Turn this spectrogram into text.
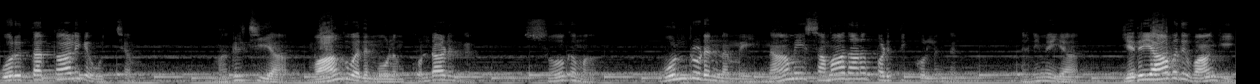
ஒரு தற்காலிக உச்சம். மகிழ்ச்சியா? வாங்குவதன் மூலம் கொண்டாடுங்கள். சோகமா? ஒன்றுடன் நம்மை நாமே சமாதானப்படுத்திக் கொள்ளுங்கள். தனிமையா? எதையாவது வாங்கி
